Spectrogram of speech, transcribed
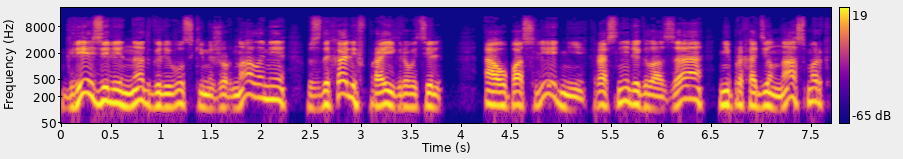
грезили над голливудскими журналами, вздыхали в проигрыватель, а у последней краснели глаза, не проходил насморк,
